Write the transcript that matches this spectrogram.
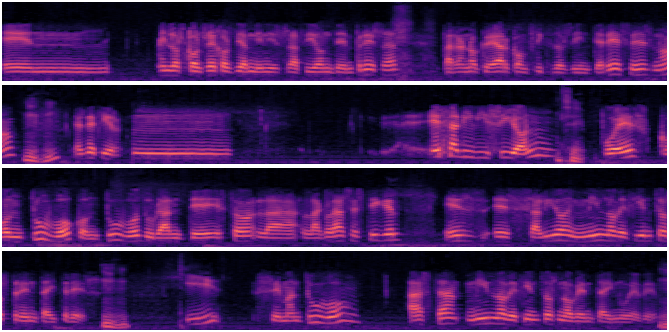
en, en los consejos de administración de empresas para no crear conflictos de intereses, ¿no? Es decir, mm, esa división Sí. pues contuvo, contuvo durante esto, la, la Glass-Steagall es, es- salió en 1933 Ujú. y se mantuvo hasta 1999. Ujú.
